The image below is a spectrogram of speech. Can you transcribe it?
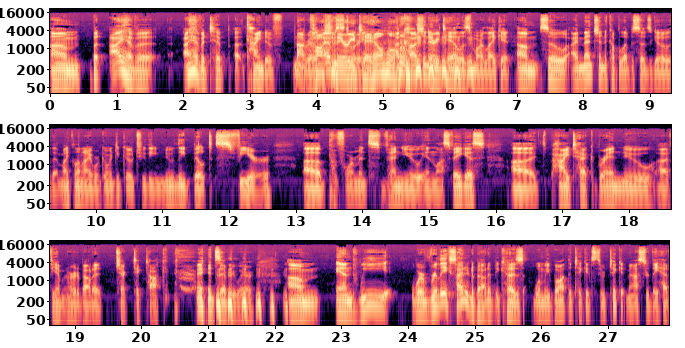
Um, but I have a I have a tip, uh, kind of not really a cautionary tale. a cautionary tale is more like it. Um, so I mentioned a couple episodes ago that Michael and I were going to go to the newly built Sphere uh, performance venue in Las Vegas. Uh, high tech, brand new. Uh, if you haven't heard about it, check TikTok. it's everywhere. um, and we were really excited about it because when we bought the tickets through Ticketmaster, they had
